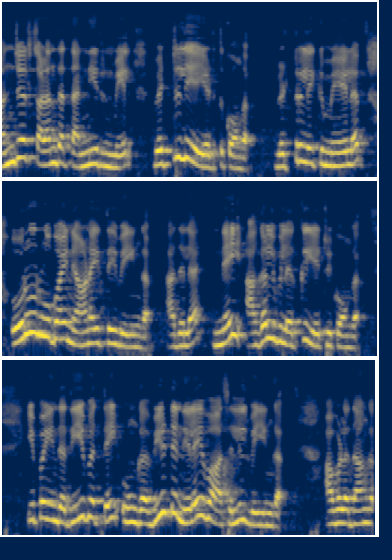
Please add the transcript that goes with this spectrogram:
மஞ்சள் கலந்த தண்ணீரின் மேல் வெற்றிலையை எடுத்துக்கோங்க. வெற்றிலைக்கு மேலே ஒரு ரூபாய் நாணயத்தை வையுங்க. அதில் நெய் அகல் விளக்கு ஏற்றிக்கோங்க. இப்போ இந்த தீபத்தை உங்கள் வீட்டு நிலைவாசலில் வையுங்க. அவ்வளோதாங்க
